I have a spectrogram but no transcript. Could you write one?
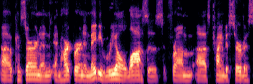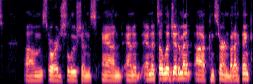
uh, concern and, and heartburn and maybe real losses from uh, trying to service um, storage solutions and and it, and it's a legitimate uh, concern but i think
